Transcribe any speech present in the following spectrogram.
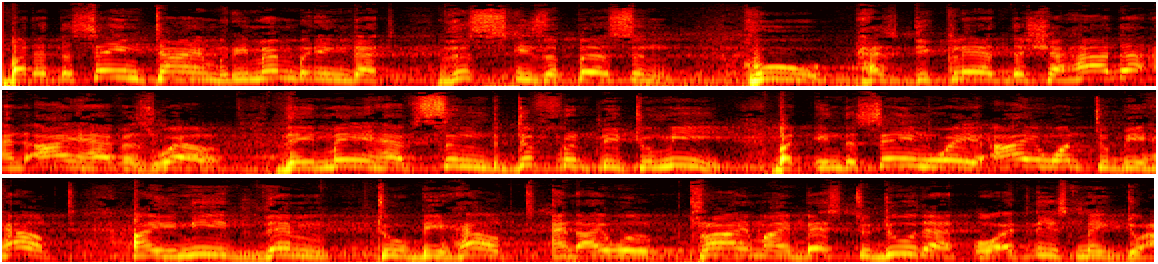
But at the same time, remembering that this is a person who has declared the Shahada and I have as well. They may have sinned differently to me, but in the same way I want to be helped. I need them to be helped and I will try my best to do that or at least make dua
